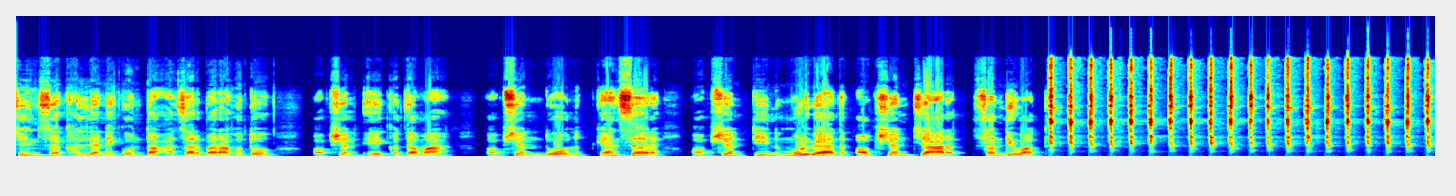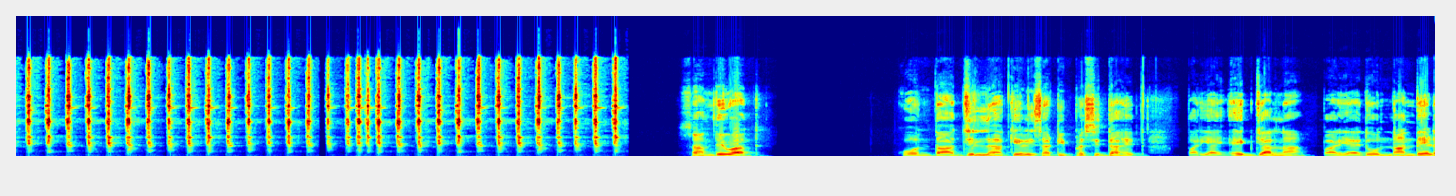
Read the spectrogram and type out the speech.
चिंच खाल्ल्याने कोणता आजार बरा होतो? ऑप्शन एक, दमा. ऑप्शन दोन, कॅन्सर. ऑप्शन तीन, मूळव्याध. ऑप्शन चार, संधिवात. संधिवात. कोणता जिल्हा केळीसाठी प्रसिद्ध आहेत? पर्याय एक, जालना. पर्याय दोन, नांदेड.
